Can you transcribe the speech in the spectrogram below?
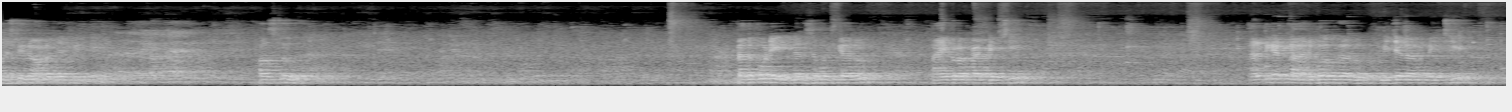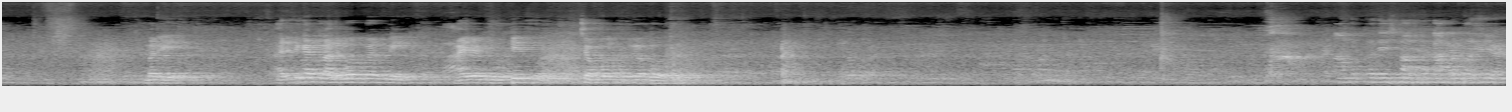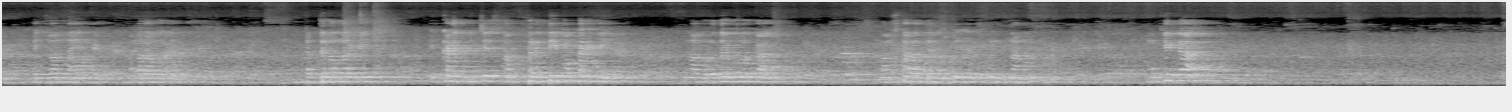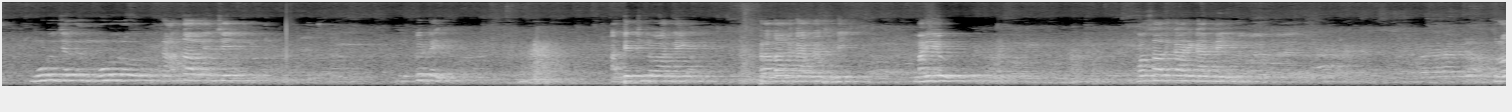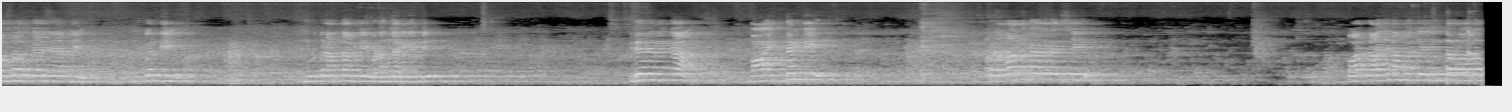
దృష్టికి రావడం జరిగింది. ఫస్ట్ పెదపూడి నరసింహమూర్తి గారు నాయకులపేట నుంచి అరటిగట్ల హరిబాబు గారు విజయనగరం నుంచి మరి అరటిగట్ల హరిబాబు గారిని ఆయన యొక్క ఉద్దేశం చెప్పవలసిందిగా ఆంధ్రప్రదేశ్ రాష్ట్ర కార్పొరేషన్ విద్వాన్ నాయక్ అమరావతి. పెద్దలందరికీ ఇక్కడ ఇచ్చేసిన ప్రతి ఒక్కరికి నా హృదయపూర్వక నమస్కారాలు తెలుసుకుంటున్నాను. ముఖ్యంగా మూడు జిల్లా మూడు ప్రాంతాల నుంచి ముగ్గురిని అధ్యక్షుల వారిని ప్రధాన కార్యదర్శిని మరియు కోశాధికారి గారిని కోశాధికారి గారిని ముగ్గురిని మూడు ప్రాంతాలకు ఇవ్వడం జరిగింది. ఇదే విధంగా మా ఇద్దరికి ప్రధాన కార్యదర్శి వారు రాజీనామా చేసిన తర్వాత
